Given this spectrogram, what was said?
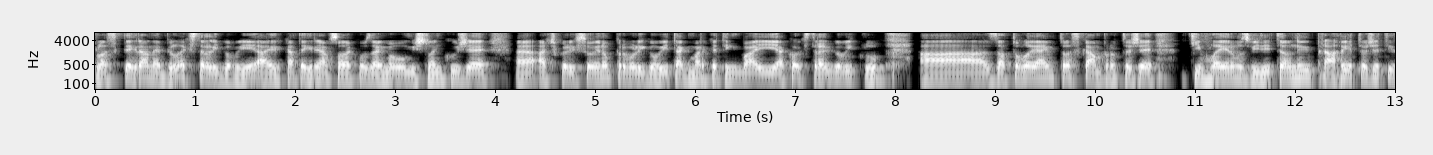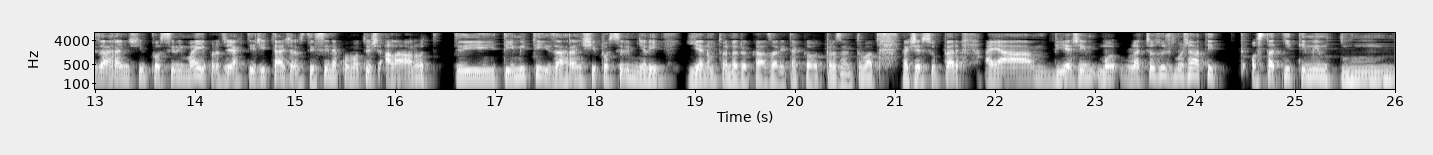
Blesk tehdy nebyl extraligový a Jirka tehdy napsal takovou zajímavou myšlenku, že uh, ačkoliv jsou jenom prvoligový, tak marketing mají jako extraligový klub a za tohle já jim tleskám, protože tímhle jenom zviditelňují právě to, že ty zahraniční posily mají, protože jak ty říkáš, ty si nepamatuješ, ale ano, ty týmy ty zahraniční posily měli, jenom to nedokázali takhle odprezentovat. Takže super a já věřím, letos už možná možná ty ostatní týmy mm,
